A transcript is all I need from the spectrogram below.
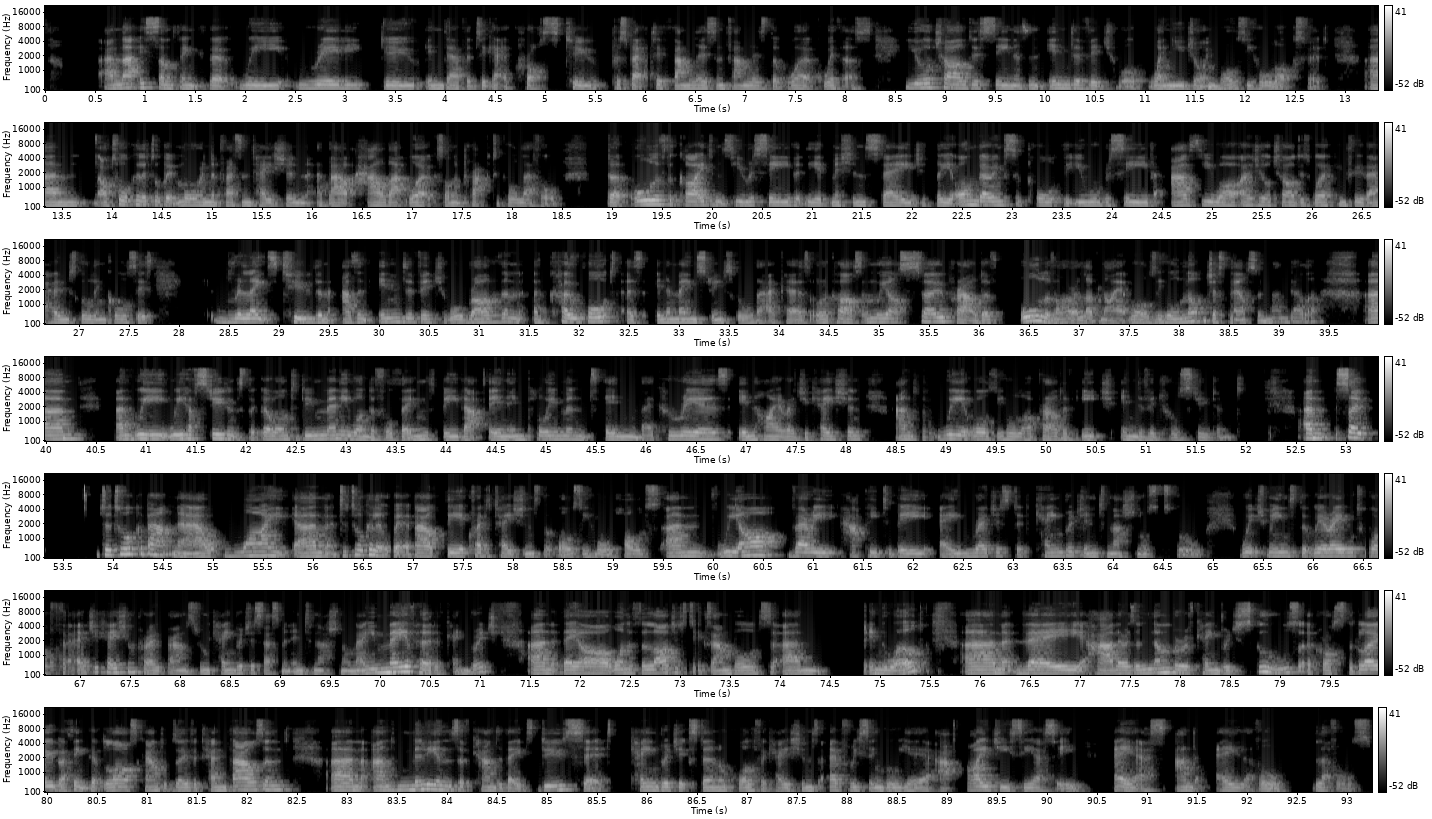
And that is something that we really do endeavour to get across to prospective families and families that work with us. Your child is seen as an individual when you join Wolsey Hall Oxford. Um, I'll talk a little bit more in the presentation about how that works on a practical level but all of the guidance you receive at the admission stage, the ongoing support that you will receive as you are as your child is working through their homeschooling courses relates to them as an individual rather than a cohort as in a mainstream school that occurs or a class. And we are so proud of all of our alumni at Wolsey Hall not just Nelson Mandela. Um, and we we have students that go on to do many wonderful things be that in employment in their careers in higher education. And we at Wolsey Hall are proud of each individual student. Um, so to talk about now why um, to talk a little bit about the accreditations that Wolsey Hall holds. Um, we are very happy to be a registered Cambridge International School, which means that we're able to offer education programs from Cambridge Assessment International. Now, you may have heard of Cambridge. Um, they are one of the largest exam boards um, in the world. Um, they have, there is a number of Cambridge schools across the globe. I think at the last count it was over 10,000 um, and millions of candidates do sit Cambridge external qualifications every single year at IGCSE, AS and A level levels.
